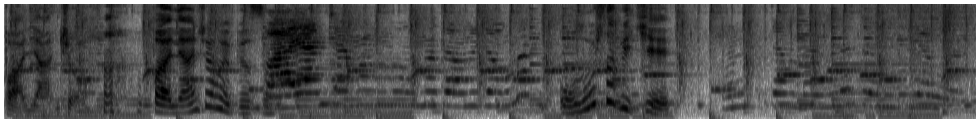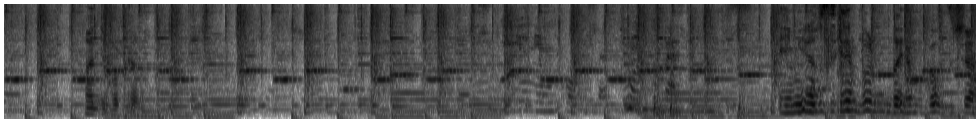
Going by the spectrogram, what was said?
Palyanço. Palyanço mu yapıyorsun? Bayan canım olmaz mı? Olur tabii ki. Hadi bakalım. Şu bıyığın yamuk olmuş. Emin ol senin burnun da yamuk oldu şu an.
